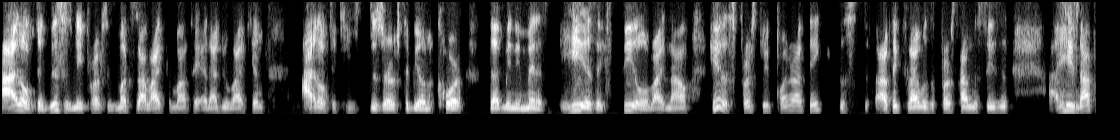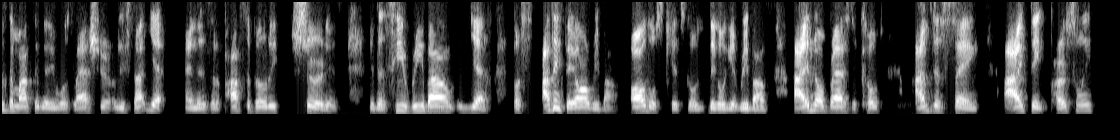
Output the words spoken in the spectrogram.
I don't think this is me personally. As much as I like Da'Monte and I do like him, I don't think he deserves to be on the court that many minutes. He is a steal right now. He his first three pointer, I think. I think tonight was the first time this season. Uh, he's not the Da'Monte that he was last year, at least not yet. And is it a possibility? Sure, it is. Does he rebound? Yes, but I think they all rebound. All those kids go, they go get rebounds. I know Brad's the coach. I'm just saying. I think personally,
